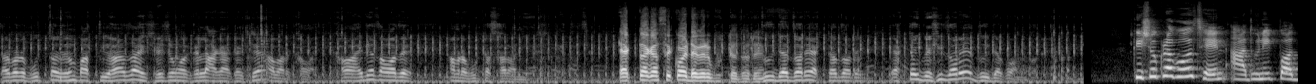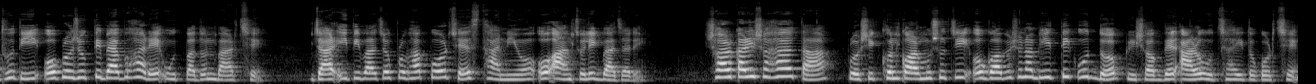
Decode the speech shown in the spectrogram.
তারপরে ভুট্টা যখন বাতি হওয়া যায় সেই সময় খেলে আগা কেটে আবার খাওয়াই খাওয়াই দিয়ে আমাদের আমরা ভুট্টা ছাড়া নিয়ে আসি। একটা গাছে কয়টা করে ভুট্টা ধরে? দুইটা ধরে একটা ধরে। একটাই বেশি ধরে দুইটা কম ধরে। কৃষকরা বলছেন আধুনিক পদ্ধতি ও প্রযুক্তি ব্যবহারে উৎপাদন বাড়ছে। যার ইতিবাচক প্রভাব পড়ছে স্থানীয় ও আঞ্চলিক বাজারে। সরকারি সহায়তা, প্রশিক্ষণ কর্মসূচি ও গবেষণা ভিত্তিক উদ্যোগ কৃষকদের আরও উৎসাহিত করছে।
